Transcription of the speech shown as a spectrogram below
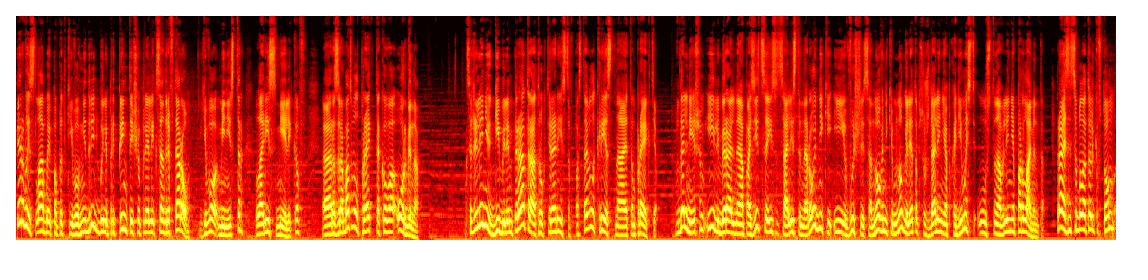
Первые слабые попытки его внедрить были предприняты еще при Александре II. Его министр Ларис Меликов э, разрабатывал проект такого органа, к сожалению, гибель императора от рук террористов поставила крест на этом проекте. В дальнейшем и либеральная оппозиция, и социалисты-народники, и высшие сановники много лет обсуждали необходимость установления парламента. Разница была только в том,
